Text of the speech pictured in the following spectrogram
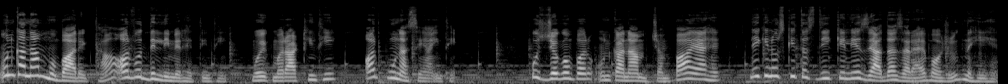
उनका नाम मुबारक था और वो दिल्ली में रहती थी। वो एक मराठी थी और पूना से आई थी। कुछ जगहों पर उनका नाम चंपा आया है, लेकिन उसकी तस्दीक के लिए ज़्यादा जराए मौजूद नहीं है।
